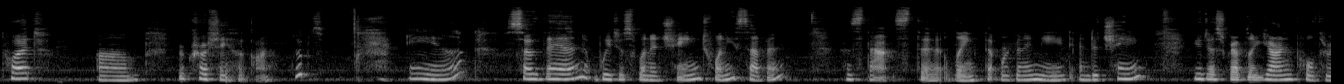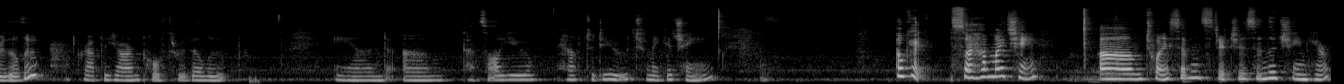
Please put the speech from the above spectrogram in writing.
put um, your crochet hook on. Oops. And so then we just want to chain 27 because that's the length that we're going to need. And a chain, you just grab the yarn, pull through the loop, grab the yarn, pull through the loop. And um, that's all you have to do to make a chain. Okay, so I have my chain. Um, 27 stitches in the chain here.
